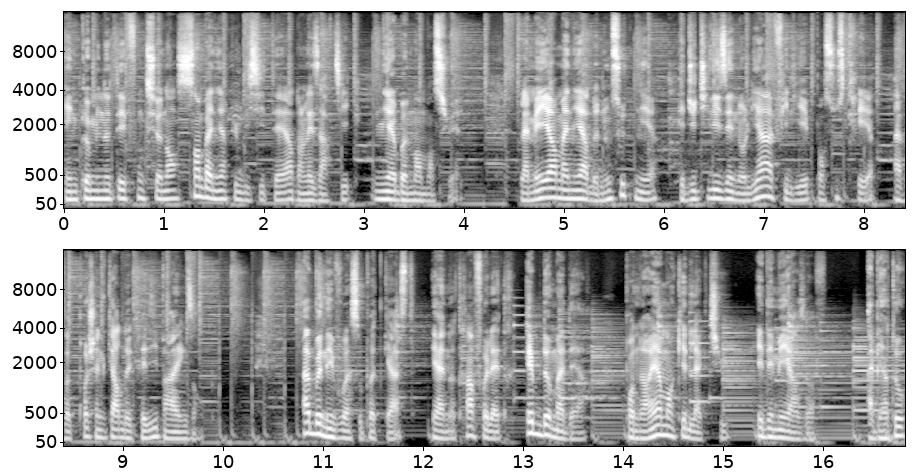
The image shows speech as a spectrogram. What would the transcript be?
et une communauté fonctionnant sans bannière publicitaire dans les articles ni abonnement mensuel. La meilleure manière de nous soutenir est d'utiliser nos liens affiliés pour souscrire à votre prochaine carte de crédit par exemple. Abonnez-vous à ce podcast et à notre infolettre hebdomadaire pour ne rien manquer de l'actu et des meilleures offres. À bientôt!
